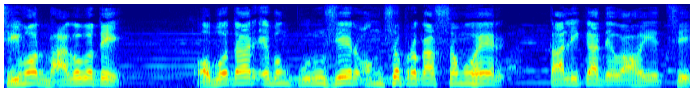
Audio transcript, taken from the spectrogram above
শ্রীমদ্ ভাগবতে অবতার এবং পুরুষের অংশ প্রকাশ সমূহের তালিকা দেওয়া হয়েছে।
